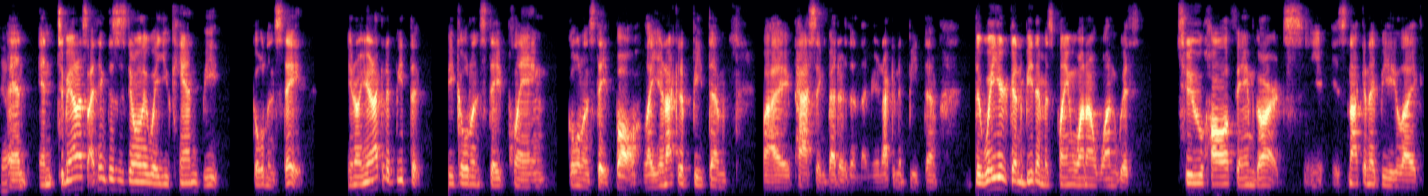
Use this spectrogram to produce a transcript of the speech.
yep. And and to be honest, I think this is the only way you can beat Golden State. You know, you're not going to beat the beat Golden State playing Golden State ball. Like you're not going to beat them by passing better than them. You're not going to beat them. The way you're going to beat them is playing one on one with two Hall of Fame guards. It's not going to be like,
